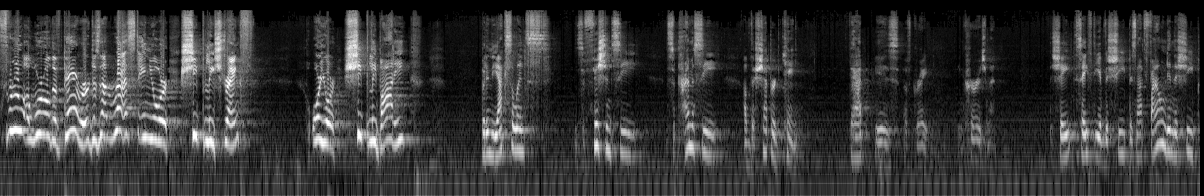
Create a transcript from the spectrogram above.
through a world of peril does not rest in your sheeply strength or your sheeply body, but in the excellence, sufficiency, supremacy of the shepherd king. That is of great encouragement. The safety of the sheep is not found in the sheep,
